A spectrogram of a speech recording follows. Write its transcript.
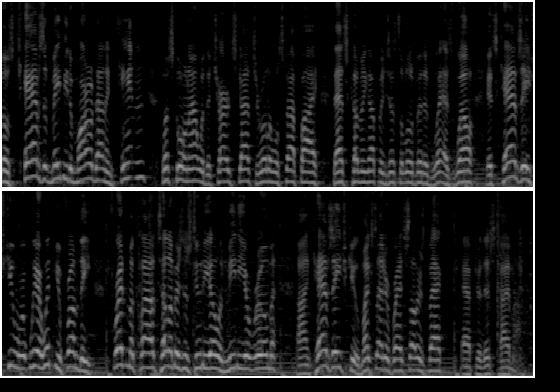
those Cavs of maybe tomorrow down in Canton? What's going on with the charge? Scott Cirillo will stop by. That's coming up in just a little bit as well. It's Cavs HQ. We're, we are with you from the Fred McLeod Television Studio and Media Room on Cavs HQ. Mike Snyder, Brad Sellers back after this timeout.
